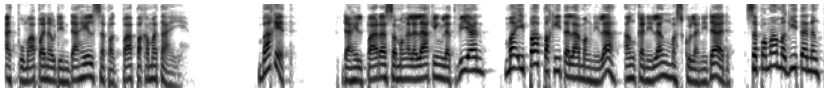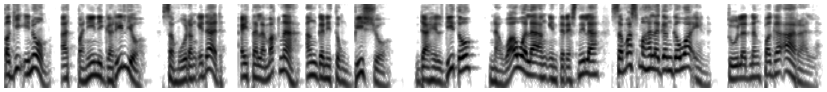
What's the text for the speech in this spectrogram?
at pumapanaw din dahil sa pagpapakamatay. Bakit? Dahil para sa mga lalaking Latvian, maipapakita lamang nila ang kanilang maskulanidad sa pamamagitan ng pagiinom at paninigarilyo. Sa murang edad ay talamak na ang ganitong bisyo. Dahil dito, nawawala ang interes nila sa mas mahalagang gawain tulad ng pag-aaral.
